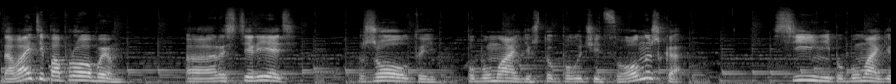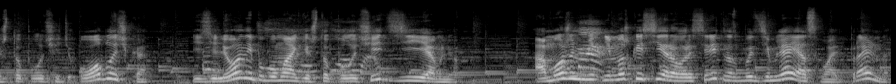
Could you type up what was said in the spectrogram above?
Давайте попробуем э, растереть желтый по бумаге, чтобы получить солнышко, синий по бумаге, чтобы получить облачко, и зеленый по бумаге, чтобы получить землю. А можем немножко серого растереть, у нас будет земля и асфальт, правильно?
